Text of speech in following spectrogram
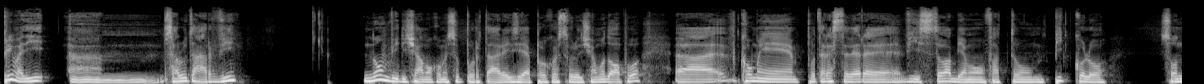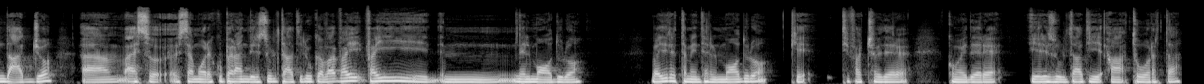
Prima di um, salutarvi, non vi diciamo come supportare Easy Apple, questo lo diciamo dopo. Uh, come potreste aver visto, abbiamo fatto un piccolo sondaggio. Uh, adesso stiamo recuperando i risultati. Luca, vai, vai, vai um, nel modulo, vai direttamente nel modulo che ti faccio vedere come vedere i risultati a torta.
